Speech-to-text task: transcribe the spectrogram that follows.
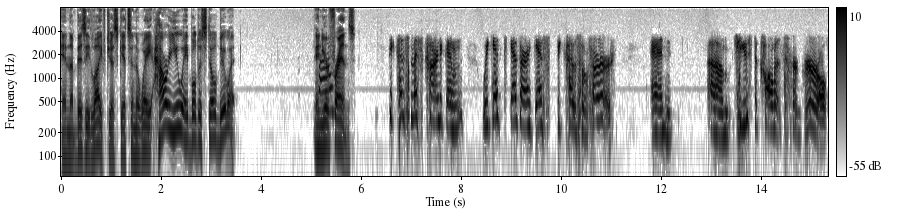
and the busy life just gets in the way. How are you able to still do it? And your friends? because Miss Cardigan, we get together, I guess, because of her, and um, she used to call us her girls.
